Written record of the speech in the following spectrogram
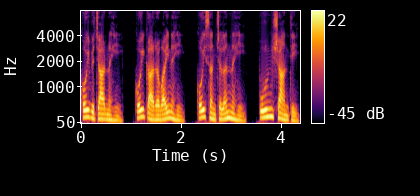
कोई विचार नहीं कोई कार्रवाई नहीं कोई संचलन नहीं पूर्ण शांति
